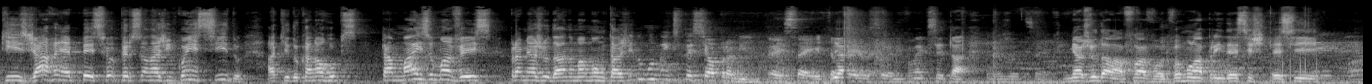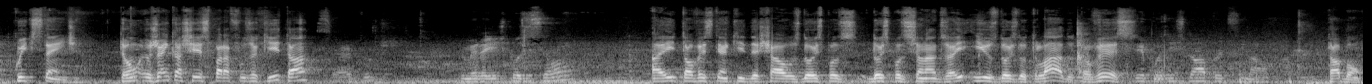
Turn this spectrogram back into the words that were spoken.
que já é personagem conhecido aqui do canal Rups, tá mais uma vez para me ajudar numa montagem num momento especial para mim. É isso aí. Tá e aí, Sony, como é que você tá? Me ajuda lá, por favor. Vamos lá aprender esse, esse quick stand. Então eu já encaixei esse parafuso aqui, tá? Certo. Primeiro a gente posiciona. Aí talvez tenha que deixar os dois, dois posicionados aí e os dois do outro lado, talvez? Depois a gente dá um aperto final. Tá bom.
